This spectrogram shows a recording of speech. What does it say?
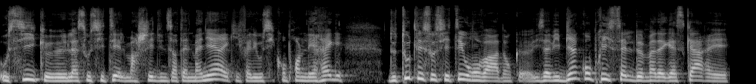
aussi que la société, elle marchait d'une certaine manière et qu'il fallait aussi comprendre les règles de toutes les sociétés où on va. Donc, ils avaient bien compris celle de Madagascar et,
